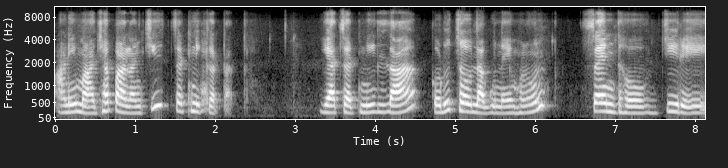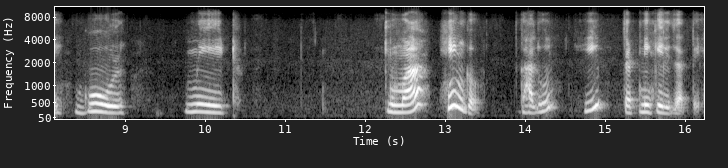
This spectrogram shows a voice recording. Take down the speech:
आणि माझ्या पानांची चटणी करतात. या चटणीला कडू चव लागू नये म्हणून सैंधव जिरे गूळ मीठ किंवा हिंग घालून ही चटणी केली जाते.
